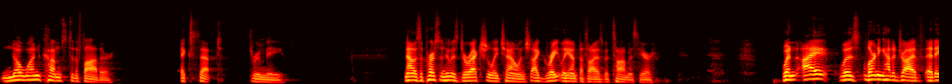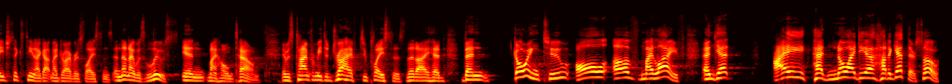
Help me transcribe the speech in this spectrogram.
No one comes to the Father except through me. Now, as a person who is directionally challenged, I greatly empathize with Thomas here. When I was learning how to drive at age 16, I got my driver's license, and then I was loose in my hometown. It was time for me to drive to places that I had been going to all of my life, and yet I had no idea how to get there. So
